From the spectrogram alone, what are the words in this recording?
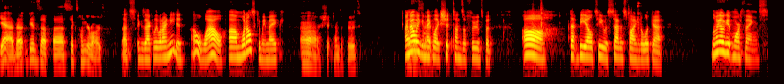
Yeah, that gives up uh, six hunger bars. That's exactly what I needed. Oh wow. Um, what else can we make? Oh, shit tons of foods. I Like know I we can make like shit tons of foods, but oh, that BLT was satisfying to look at. Let me go get more things.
